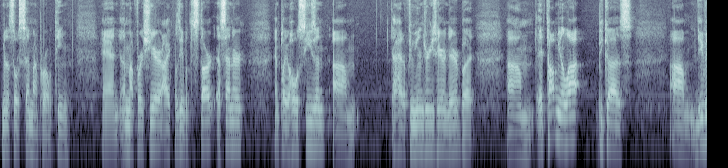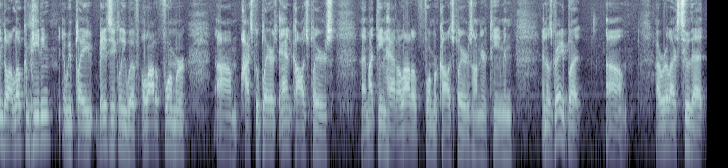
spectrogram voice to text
Minnesota semi-pro team. And in my first year, I was able to start a center and play a whole season. Um, I had a few injuries here and there, but um, it taught me a lot because um, even though I love competing, and we play basically with a lot of former um, high school players and college players. And my team had a lot of former college players on their team, and and it was great. But um, I realized too that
